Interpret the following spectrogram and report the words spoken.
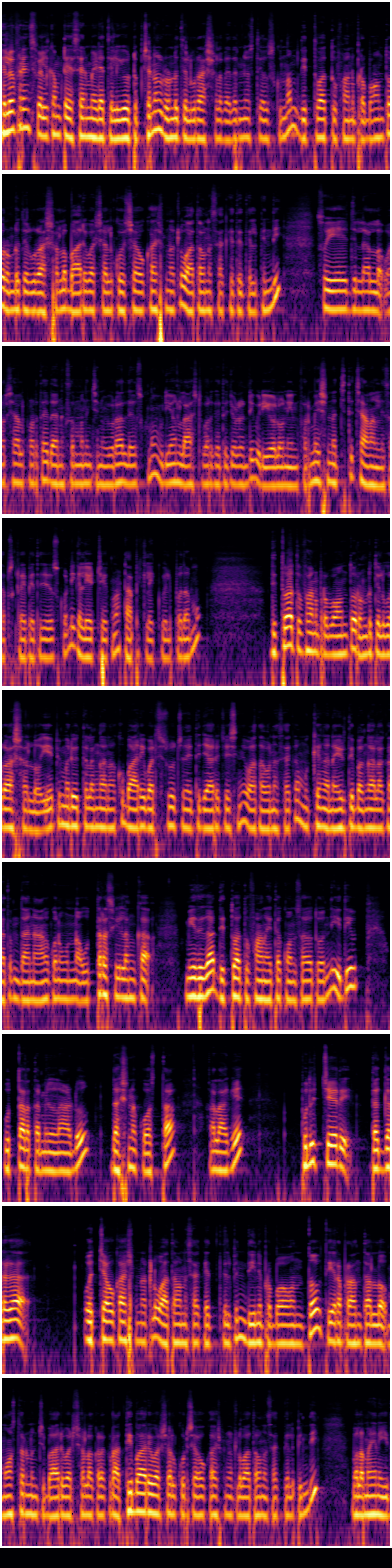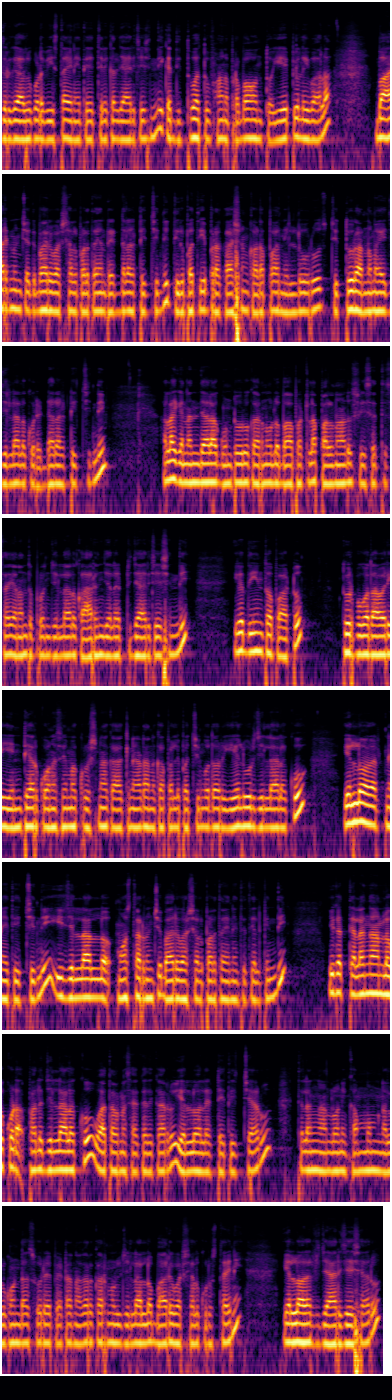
Hello friends welcome to SN media Telugu YouTube channel రెండు తెలుగు రాష్ట్రాల weather news తెలుసుకుందాం. దిత్వా తుఫాను ప్రభావంతో రెండు తెలుగు రాష్ట్రాల్లో భారీ వర్షాలు కురిసే అవకాశం ఉన్నట్లు వాతావరణ శాఖ అయితే తెలిపింది. సో ఏ జిల్లాల్లో వర్షాలు పడతాయి దానికి సంబంధించిన వివరాలు తెలుసుకుందాం. వీడియోని లాస్ట్ వరకు అయితే చూడండి. వీడియోలోని ఇన్ఫర్మేషన్ నచ్చితే ఛానల్ని సబ్స్క్రైబ్ అయితే చేసుకోండి. ఇక లేట్ చేయకుండా టాపిక్లోకి వెళ్ళిపోదాము. దిత్వా తుఫాను ప్రభావంతో రెండు తెలుగు రాష్ట్రాల్లో ఏపీ మరియు తెలంగాణకు భారీ వర్ష సూచన అయితే జారీ చేసింది వాతావరణ శాఖ. ముఖ్యంగా నైరుతి బంగాళాఖాతం దాన్ని ఆనుకుని ఉన్న ఉత్తర శ్రీలంక మీదుగా దిత్వా తుఫాన్ అయితే కొనసాగుతోంది. ఇది ఉత్తర తమిళనాడు దక్షిణ కోస్తా అలాగే పుదుచ్చేరి దగ్గరగా వచ్చే అవకాశం ఉన్నట్లు వాతావరణ శాఖ అయితే తెలిపింది. దీని ప్రభావంతో తీర ప్రాంతాల్లో మోస్తరు నుంచి భారీ వర్షాలు అక్కడక్కడ అతి భారీ వర్షాలు కురిసే అవకాశం ఉన్నట్లు వాతావరణ శాఖ తెలిపింది. బలమైన ఈదురుగాలు కూడా వీస్తాయని అయితే హెచ్చరికలు జారీ చేసింది. ఇక దిత్వా తుఫాను ప్రభావంతో ఏపీలో ఇవాళ భారీ నుంచి అతి భారీ వర్షాలు పడతాయని రెడ్ అలర్ట్ ఇచ్చింది. తిరుపతి ప్రకాశం కడప నెల్లూరు చిత్తూరు అన్నమయ్య జిల్లాలకు రెడ్ అలర్ట్ ఇచ్చింది. అలాగే నంద్యాల గుంటూరు కర్నూలు బాపట్ల పల్నాడు శ్రీ సత్యసాయి అనంతపురం జిల్లాలకు ఆరెంజ్ అలర్ట్ జారీ చేసింది. ఇక దీంతో పాటు తూర్పుగోదావరి ఎన్టీఆర్ కోనసీమ కృష్ణా కాకినాడ అనకాపల్లి పశ్చిమ గోదావరి ఏలూరు జిల్లాలకు ఎల్లో అలర్ట్ని అయితే ఇచ్చింది. ఈ జిల్లాల్లో మోస్తారు నుంచి భారీ వర్షాలు పడతాయని అయితే తెలిపింది. ఇక తెలంగాణలో కూడా పలు జిల్లాలకు వాతావరణ శాఖ అధికారులు ఎల్లో అలర్ట్ అయితే ఇచ్చారు. తెలంగాణలోని ఖమ్మం నల్గొండ సూర్యాపేట నగర కర్నూలు జిల్లాల్లో భారీ వర్షాలు కురుస్తాయని ఎల్లో అలర్ట్ జారీ చేశారు.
